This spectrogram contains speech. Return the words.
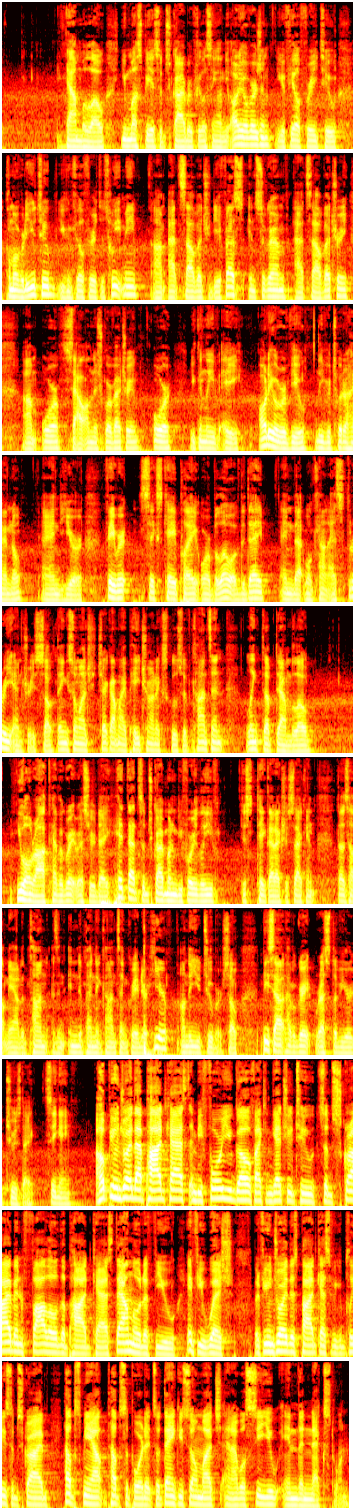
down below. You must be a subscriber if you're listening on the audio version. You can feel free to come over to YouTube. You can feel free to tweet me um, at Salvetri DFS, Instagram at Salvetri, um, or Sal underscore Vetri, or you can leave a audio review, leave your Twitter handle and your favorite 6K play or below of the day, and that will count as three entries. So thank you so much. Check out my Patreon exclusive content linked up down below. You all rock. Have a great rest of your day. Hit that subscribe button before you leave. Just take that extra second. It does help me out a ton as an independent content creator here on the YouTuber. So peace out. Have a great rest of your Tuesday. See you, gang. I hope you enjoyed that podcast. And before you go, if I can get you to subscribe and follow the podcast, download a few if you wish. But if you enjoyed this podcast, if you could please subscribe, helps me out, helps support it. So thank you so much, and I will see you in the next one.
